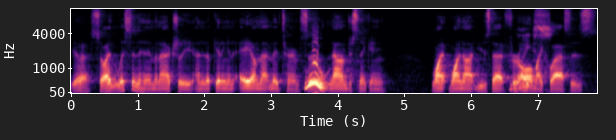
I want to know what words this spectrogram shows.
yeah. So I listened to him, and I actually ended up getting an A on that midterm. So Woo. now I'm just thinking, why why not use that for all my classes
